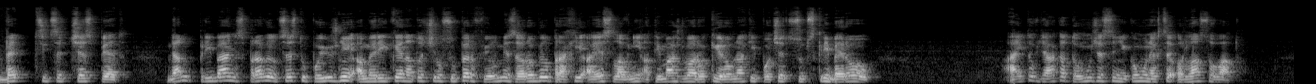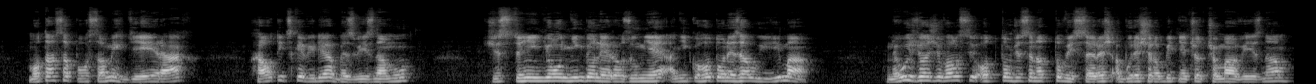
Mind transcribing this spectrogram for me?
Bet365. Dan Príbaň spravil cestu po Južnej Amerike, natočil super filmy, zarobil prachy a je slavný a ty máš dva roky rovnaký počet subscriberov. A je to vďaka tomu, že se nikomu nechce odhlasovat. Motá sa po samých dierách, chaotické videa bez významu, že ste nikdo, nikdo nerozumie a nikoho to nezaujíma. Neuvažoval si o tom, že se na to vysereš a budeš robiť niečo, čo má význam?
